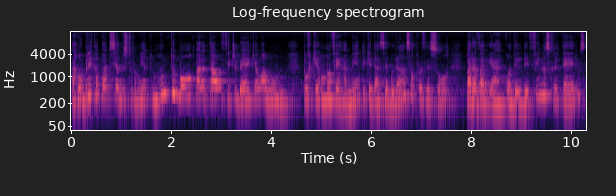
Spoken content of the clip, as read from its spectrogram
a rubrica pode ser um instrumento muito bom para dar o feedback ao aluno, porque é uma ferramenta que dá segurança ao professor para avaliar quando ele define os critérios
